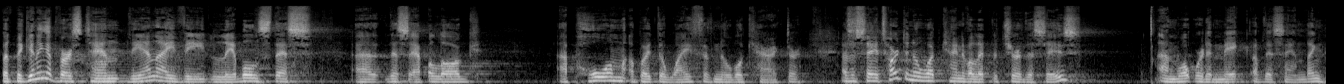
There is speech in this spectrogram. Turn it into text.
But beginning at verse 10, the NIV labels this, uh, this epilogue a poem about the wife of noble character. As I say, it's hard to know what kind of a literature this is and what we're to make of this ending.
